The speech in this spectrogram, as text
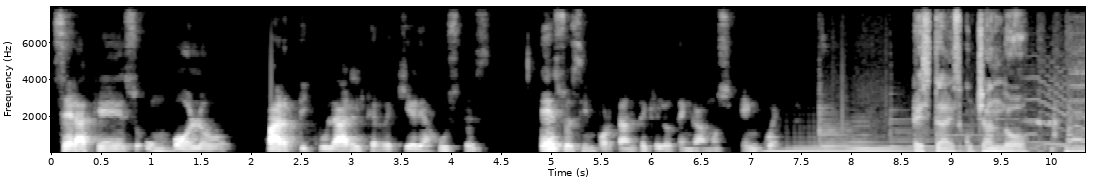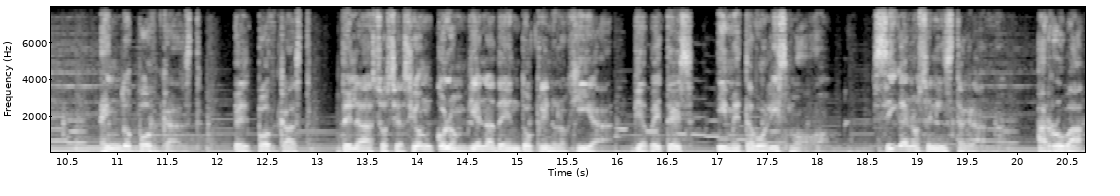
¿Será que es un bolo particular el que requiere ajustes? Eso es importante que lo tengamos en cuenta. Está escuchando Endo Podcast, el podcast de la Asociación Colombiana de Endocrinología, Diabetes y Metabolismo. Síganos en Instagram, arroba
